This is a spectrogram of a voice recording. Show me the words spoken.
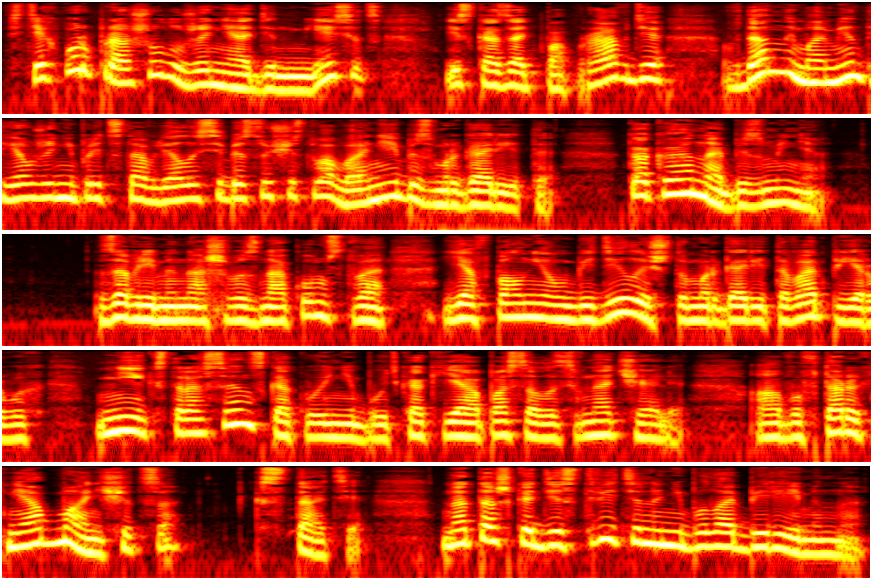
С тех пор прошел уже не один месяц, и сказать по правде, в данный момент я уже не представляла себе существование без Маргариты, как и она без меня. За время нашего знакомства я вполне убедилась, что Маргарита, во-первых, не экстрасенс какой-нибудь, как я опасалась вначале, а во-вторых, не обманщица. Кстати, Наташка действительно не была беременна.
